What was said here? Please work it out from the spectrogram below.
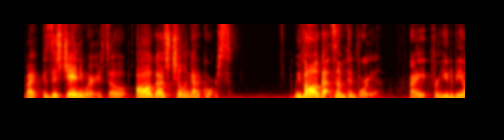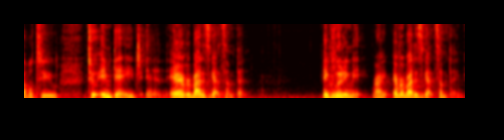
right? Because it's January. So all God's chilling got a course. We've all got something for you, right? For you to be able to to engage in. Everybody's got something, including me, right? Everybody's got something.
